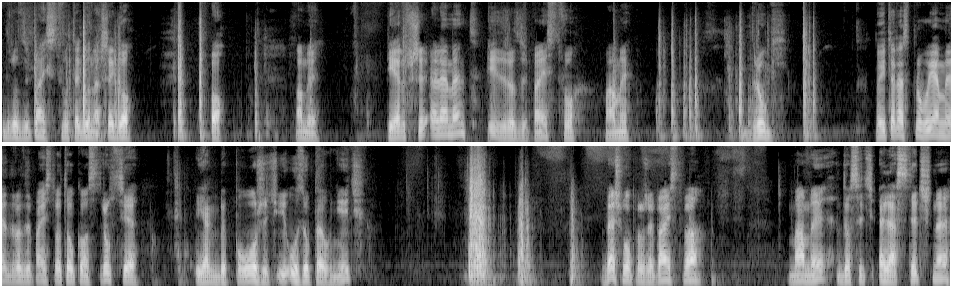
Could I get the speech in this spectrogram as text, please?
drodzy Państwo, tego naszego. O, mamy pierwszy element i drodzy Państwo, mamy drugi. No i teraz spróbujemy, drodzy Państwo, tą konstrukcję jakby położyć i uzupełnić. Weszło, proszę Państwa, mamy dosyć elastyczne.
